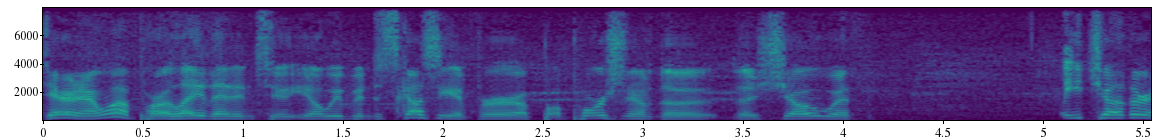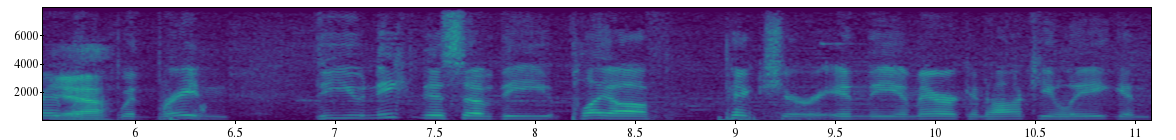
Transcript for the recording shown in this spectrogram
Darren, I want to parlay that into, you know, we've been discussing it for a, a portion of the, the show with each other and Yeah. with, with Brayden. The uniqueness of the playoff picture in the American Hockey League. And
